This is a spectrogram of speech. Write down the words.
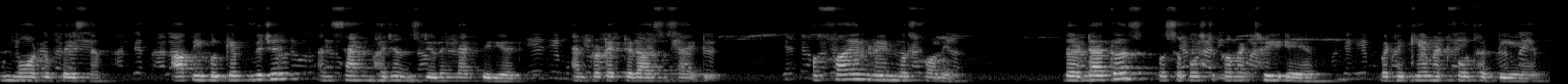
and more to face them. Our people kept vigil and sang bhajans during that period and protected our society. A fine rain was falling. The attackers were supposed to come at 3 a.m., but they came at 4:30 a.m.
